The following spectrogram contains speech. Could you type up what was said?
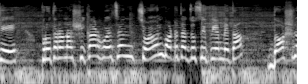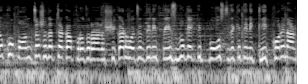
চেয়ে প্রতারণার শিকার হয়েছেন চয়ন ভট্টাচার্য সিপিএম নেতা দশ লক্ষ পঞ্চাশ হাজার টাকা প্রতারণার শিকার হয়েছেন তিনি। ফেসবুকে একটি পোস্ট দেখে তিনি ক্লিক করেন আর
